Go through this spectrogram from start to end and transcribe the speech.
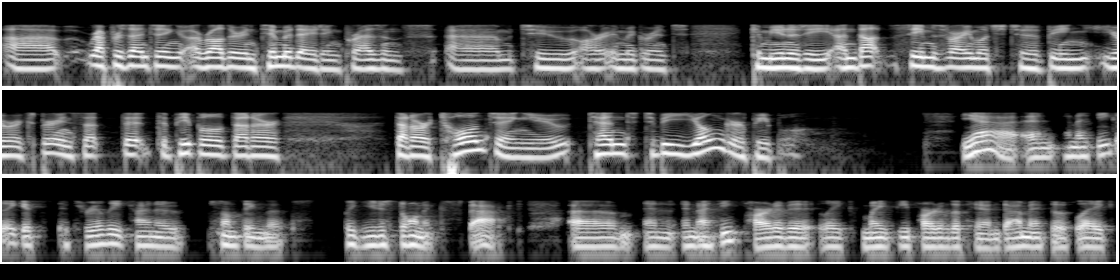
uh, representing a rather intimidating presence um, to our immigrant community. And that seems very much to have been your experience that the, the people that are that are taunting you tend to be younger people. Yeah, and and I think like it's it's really kind of something that's like you just don't expect. Um, and and I think part of it like might be part of the pandemic of like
